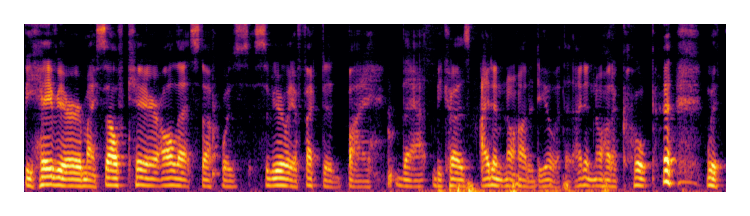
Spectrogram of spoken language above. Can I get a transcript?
behavior, my self care, all that stuff was severely affected by that because I didn't know how to deal with it. I didn't know how to cope with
